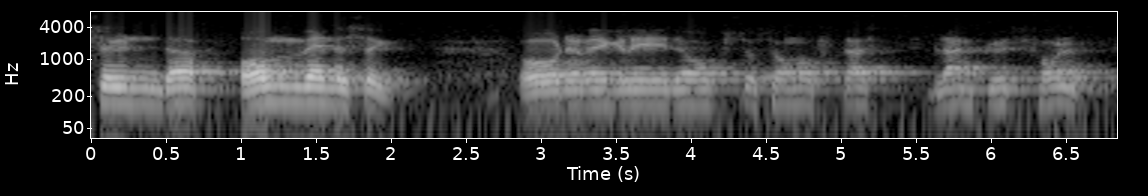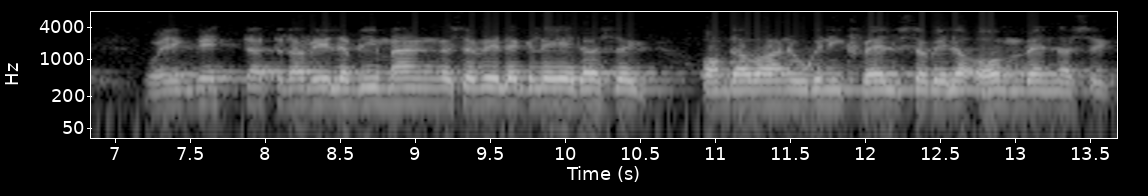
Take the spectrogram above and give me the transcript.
synder omvender seg. Og det er glede også som oftest blant Guds folk. Og jeg vet at det ville bli mange som ville glede seg om det var noen i kveld som ville omvende seg.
